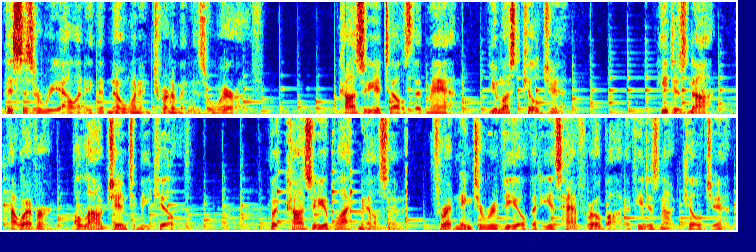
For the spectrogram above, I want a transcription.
This is a reality that no one in tournament is aware of. Kazuya tells that man, you must kill Jin. He does not, however, allow Jin to be killed. But Kazuya blackmails him, threatening to reveal that he is half robot if he does not kill Jin.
